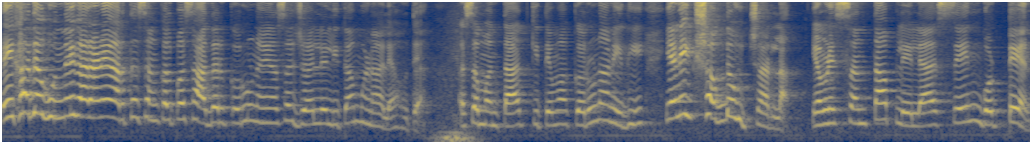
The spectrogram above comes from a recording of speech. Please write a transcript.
एखाद्या गुन्हेगाराने अर्थसंकल्प सादर करू नये असं जयललिता म्हणाल्या होत्या. असं म्हणतात की तेव्हा करुणानिधी यांनी एक शब्द उच्चारला. यामुळे संतापलेल्या सेन गोट्टेन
